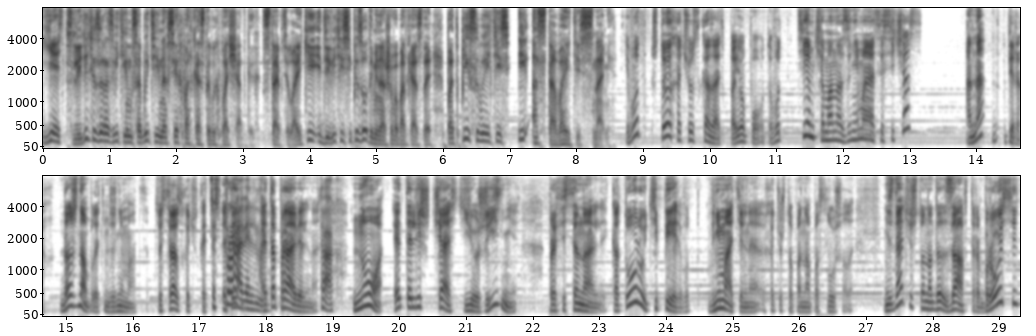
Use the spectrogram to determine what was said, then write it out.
Есть Следите за развитием событий на всех подкастовых площадках. Ставьте лайки и делитесь эпизодами нашего подкаста. Подписывайтесь и оставайтесь с нами. И вот что я хочу сказать по ее поводу. Вот тем, чем она занимается сейчас, она, во-первых, должна была этим заниматься. То есть сразу хочу сказать. То есть это, правильно. Это правильно. Так. Но это лишь часть ее жизни профессиональной, которую теперь, вот внимательно хочу, чтобы она послушала, не значит, что надо завтра бросить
